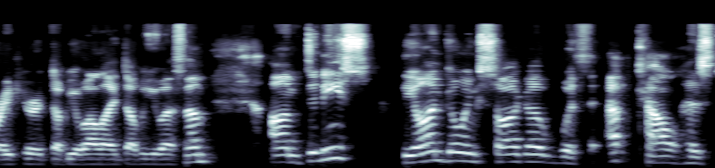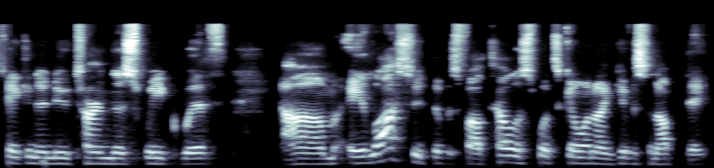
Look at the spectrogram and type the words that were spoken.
right here at WLIWFM. Um, Denise, the ongoing saga with EPCAL has taken a new turn this week with um, a lawsuit that was filed. Tell us what's going on. Give us an update.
